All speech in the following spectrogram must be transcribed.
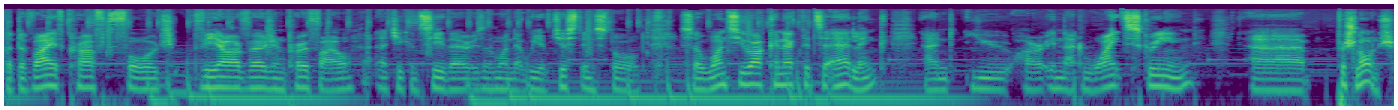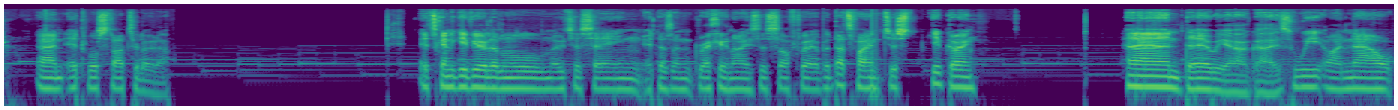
but the Vivecraft Forge VR version profile that you can see there is the one that we have just installed. So once you are connected to AirLink and you are in that white screen, uh, push launch and it will start to load up. It's going to give you a little notice saying it doesn't recognize the software, but that's fine. Just keep going. And there we are, guys. We are now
